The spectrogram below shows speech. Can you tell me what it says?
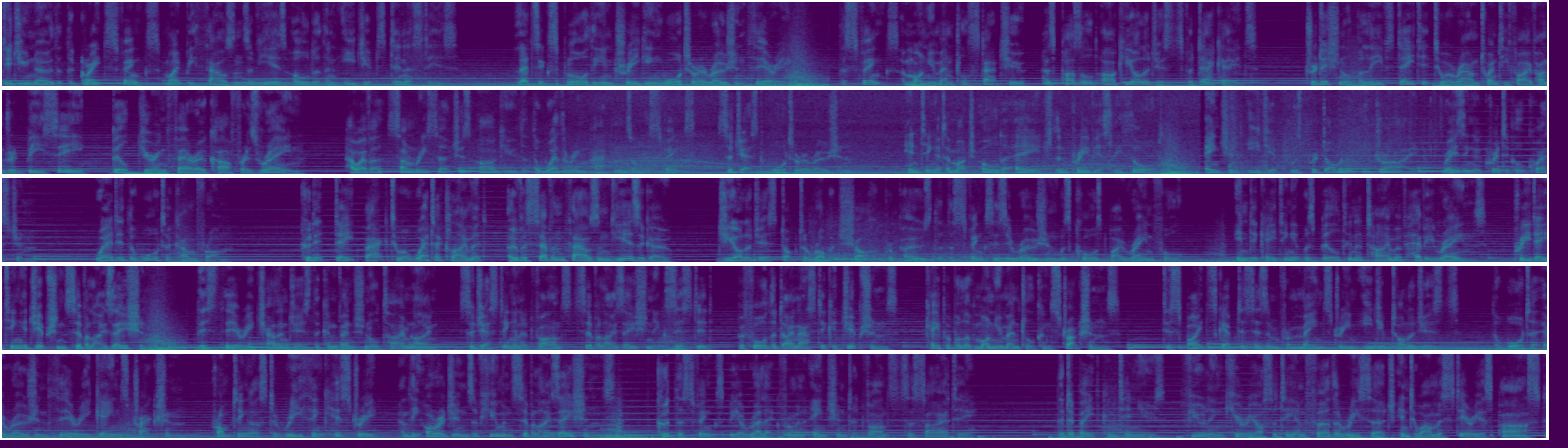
Did you know that the Great Sphinx might be thousands of years older than Egypt's dynasties? Let's explore the intriguing water erosion theory. The Sphinx, a monumental statue, has puzzled archaeologists for decades. Traditional beliefs date it to around 2500 BC, built during Pharaoh Khafre's reign. However, some researchers argue that the weathering patterns on the Sphinx suggest water erosion, hinting at a much older age than previously thought. Ancient Egypt was predominantly dry, raising a critical question. Where did the water come from? Could it date back to a wetter climate over 7,000 years ago? Geologist Dr. Robert Schoch proposed that the Sphinx's erosion was caused by rainfall, indicating it was built in a time of heavy rains, predating Egyptian civilization. This theory challenges the conventional timeline, suggesting an advanced civilization existed before the dynastic Egyptians, capable of monumental constructions. Despite skepticism from mainstream Egyptologists, the water erosion theory gains traction, prompting us to rethink history and the origins of human civilizations. Could the Sphinx be a relic from an ancient advanced society? The debate continues, fueling curiosity and further research into our mysterious past.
